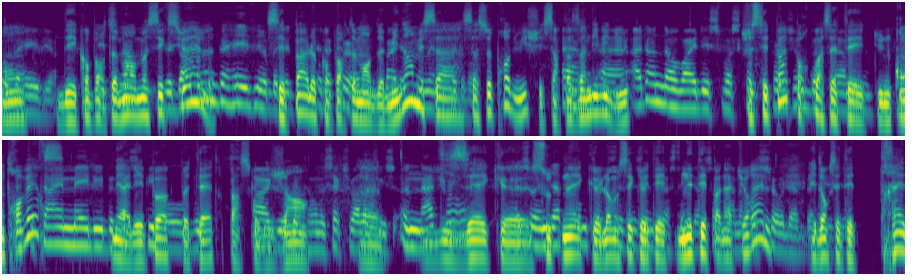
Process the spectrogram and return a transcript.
ont des comportements homosexuels. C'est pas le comportement dominant, mais ça, ça se produit chez certains individus. Je ne sais pas pourquoi c'était une controverse, mais à l'époque, peut-être parce que les gens euh, disaient que, soutenaient que l'homosexualité n'était pas naturelle, et donc c'était très,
